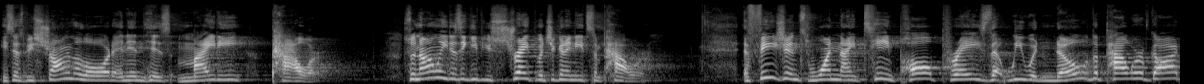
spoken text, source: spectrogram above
He says, Be strong in the Lord and in his mighty power. So, not only does he give you strength, but you're going to need some power. Ephesians 1:19 Paul prays that we would know the power of God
